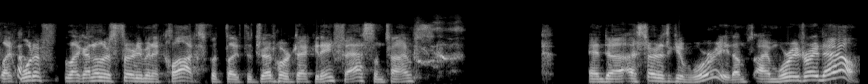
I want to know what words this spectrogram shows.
like, what if? Like, I know there's 30 minute clocks, but like the Dreadhorde deck, it ain't fast sometimes. and uh, I started to get worried. I'm I'm worried right now.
